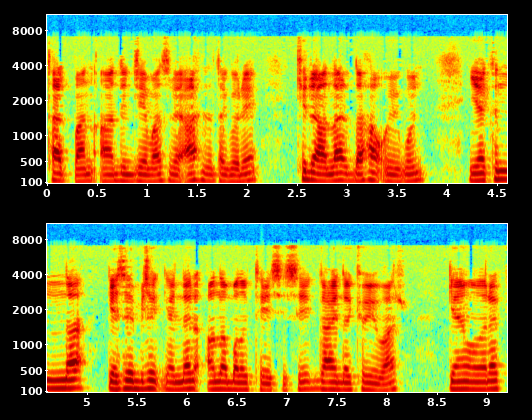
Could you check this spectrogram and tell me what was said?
Tatvan, Adil Cevaz ve Ahlat'a göre kiralar daha uygun. Yakında gezebilecek yerler Alabalık tesisi, Gayda köyü var. Genel olarak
